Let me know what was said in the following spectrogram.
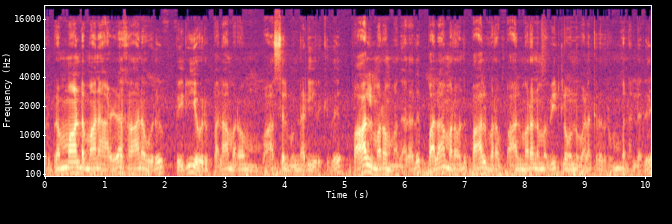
ஒரு பிரம்மாண்டமான அழகான ஒரு பெரிய ஒரு பலாமரம் வாசல் முன்னாடி இருக்குது. பால் மரம் வாங்க. அதாவது பலாமரம் வந்து பால் மரம். பால் மரம் நம்ம வீட்டில் ஒன்று வளர்க்குறது ரொம்ப நல்லது.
